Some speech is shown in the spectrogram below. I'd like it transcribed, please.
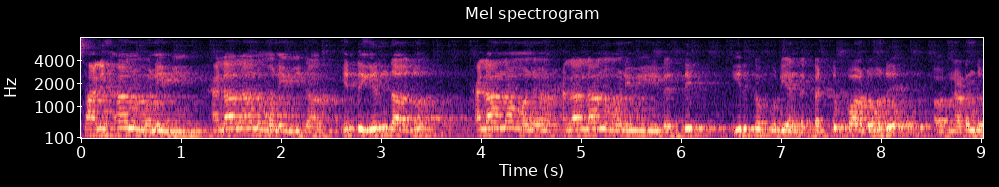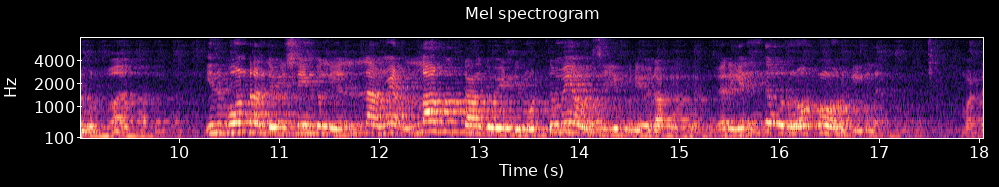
சாலிஹான மனைவி ஹலாலான மனைவி தான் என்று இருந்தாலும் ஹலானா மன ஹலாலான மனைவியிடத்தில் இருக்கக்கூடிய அந்த கட்டுப்பாடோடு அவர் நடந்து கொள்வார். இது போன்ற அந்த விஷயங்கள் எல்லாமே அல்லாஹுக்காக வேண்டி மட்டுமே அவர் செய்யக்கூடியவராக இருக்கார். வேற எந்த ஒரு நோக்கமும் அவருக்கு இல்லை. மற்ற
